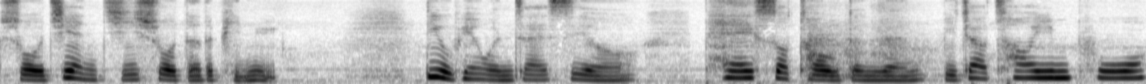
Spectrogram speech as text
所见即所得的频率。第五篇文章是由 Pesoto 等人比较超音波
